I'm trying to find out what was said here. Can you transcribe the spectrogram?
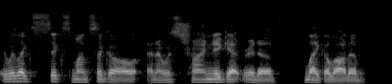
it was like six months ago and I was trying to get rid of like a lot of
